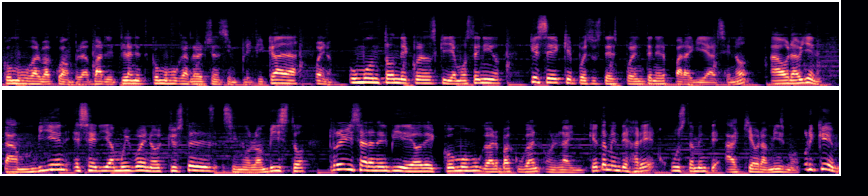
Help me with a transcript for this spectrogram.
cómo jugar Bakugan Battle Planet, cómo jugar la versión simplificada, bueno, un montón de cosas que ya hemos tenido que sé que pues ustedes pueden tener para guiarse, ¿no? Ahora bien, también sería muy bueno que ustedes, si no lo han visto, revisaran el video de cómo jugar Bakugan Online, que también dejaré justamente aquí ahora mismo. ¿Por qué?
